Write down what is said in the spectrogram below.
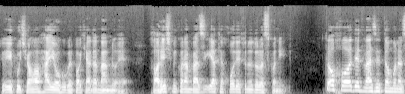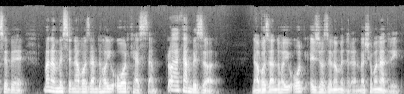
توی کوچه ها هیاهو به پا کردن ممنوعه. خواهش می‌کنم وضعیت خودتون رو درست کنید. تو خودت وضعت نامناسبه. منم مثل نوازنده های ارگ هستم. راحتم بذار. نوازنده های ارگ اجازه نامه دارن و شما ندارید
